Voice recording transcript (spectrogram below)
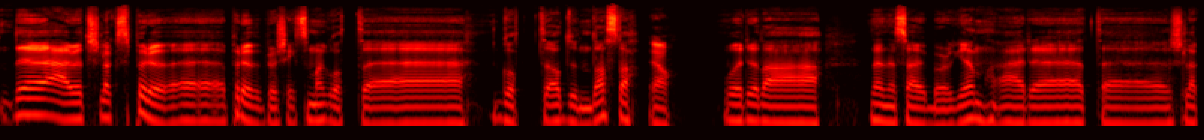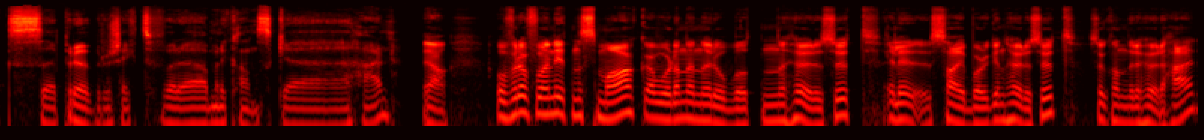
Det er jo et slags prøve, prøveprosjekt som har gått, eh, gått ad undas, da. Ja. Hvor da denne cyborgen er et slags prøveprosjekt for den amerikanske hæren. Ja. Og for å få en liten smak av hvordan denne roboten høres ut, eller cyborgen høres ut, så kan dere høre her.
